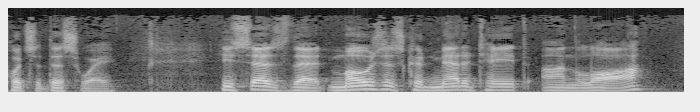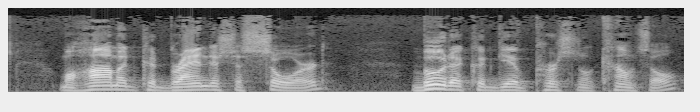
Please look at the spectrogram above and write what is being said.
puts it this way He says that Moses could meditate on the law, Muhammad could brandish a sword, Buddha could give personal counsel.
